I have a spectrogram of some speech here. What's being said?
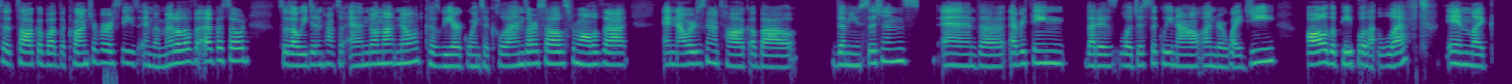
to talk about the controversies in the middle of the episode so that we didn't have to end on that note because we are going to cleanse ourselves from all of that. And now we're just going to talk about the musicians and the everything that is logistically now under YG, all the people that left in like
